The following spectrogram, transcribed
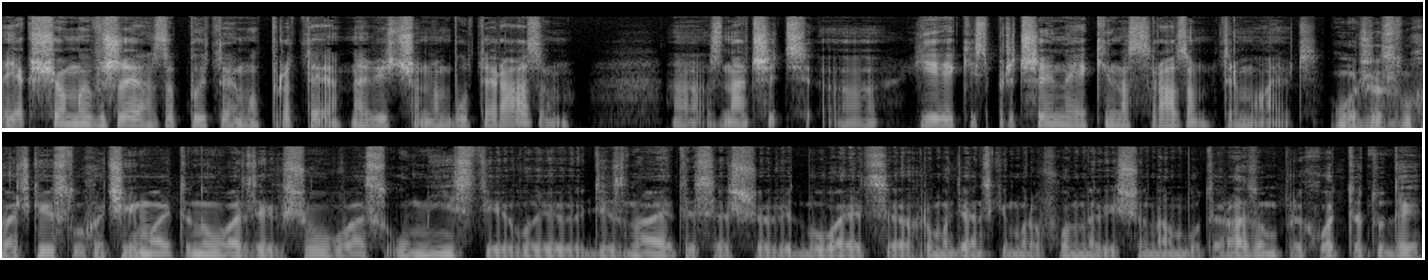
якщо ми вже запитуємо про те, навіщо нам бути разом, значить, є якісь причини, які нас разом тримають. Отже, слухачки і слухачі, майте на увазі, якщо у вас у місті ви дізнаєтеся, що відбувається громадянський марафон, навіщо нам бути разом, приходьте туди.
